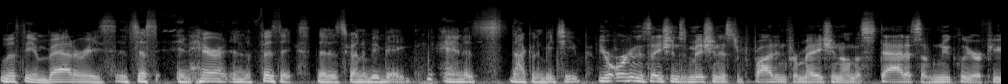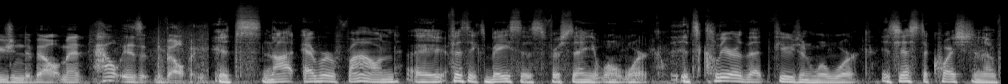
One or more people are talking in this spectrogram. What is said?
lithium batteries. It's just inherent in the physics that it's going to be big and it's not going to be cheap. Your organization's mission is to provide information on the status of nuclear fusion development. How is it developing? It's not ever found a physics basis for saying it won't work. It's clear that fusion will work. It's just a question of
